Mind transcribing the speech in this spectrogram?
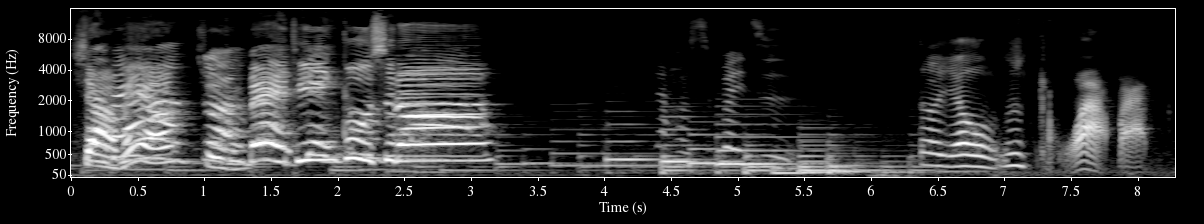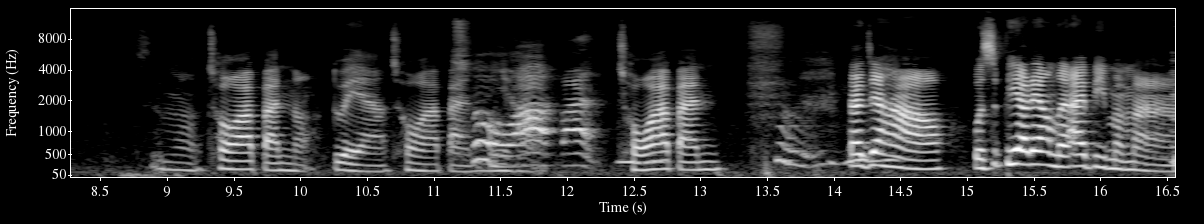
小朋友准备听故事喽！大家好，是被子。大家好，我是丑阿班。什么丑阿班哦？对呀，丑阿班。丑阿班。丑阿班。大家好，我是漂亮的艾比妈妈。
